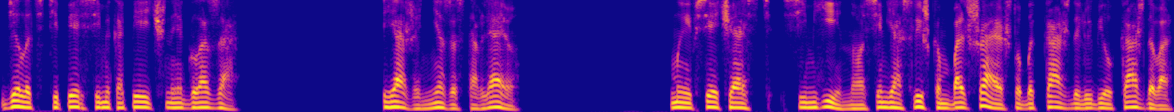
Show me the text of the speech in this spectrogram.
делать теперь семикопеечные глаза — я же не заставляю. Мы все часть семьи, но семья слишком большая, чтобы каждый любил каждого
